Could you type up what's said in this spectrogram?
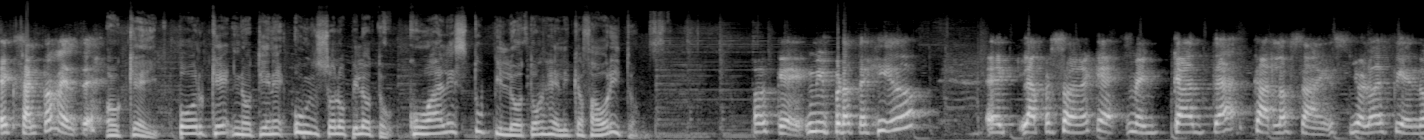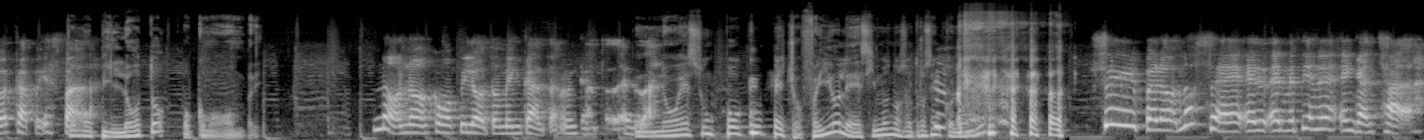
Exactamente. Ok, porque no tiene un solo piloto. ¿Cuál es tu piloto, Angélica, favorito? Ok, mi protegido, eh, la persona que me encanta, Carlos Sainz. Yo lo defiendo a capa y ¿Como espada. piloto o como hombre? No, no, como piloto, me encanta, me encanta, de verdad. ¿No es un poco pecho frío, le decimos nosotros en Colombia? Sí, pero no sé, él, él me tiene enganchada.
